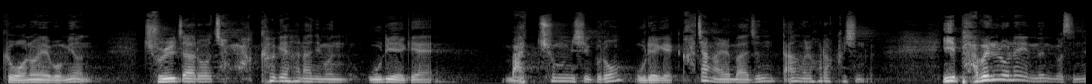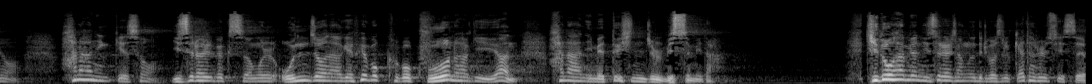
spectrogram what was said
그 원어에 보면 줄자로 정확하게 하나님은 우리에게 맞춤식으로 우리에게 가장 알맞은 땅을 허락하신 거예요. 이 바벨론에 있는 것은요, 하나님께서 이스라엘 백성을 온전하게 회복하고 구원하기 위한 하나님의 뜻인 줄 믿습니다. 기도하면 이스라엘 장로들이 그것을 깨달을 수 있어요.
